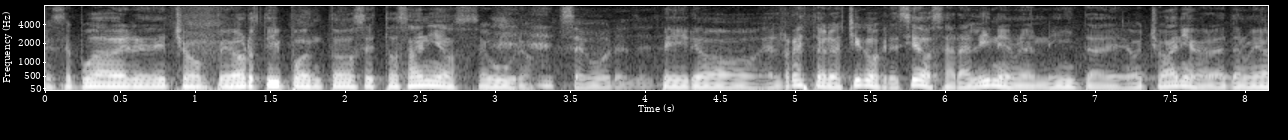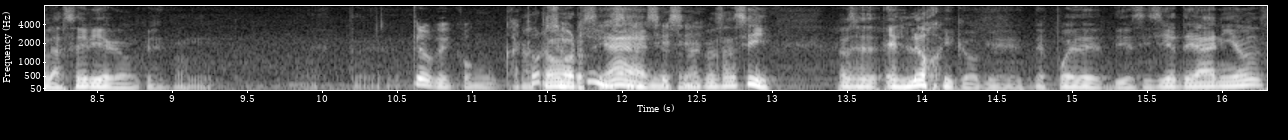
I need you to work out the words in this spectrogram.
Que se pudo haber hecho un peor tipo en todos estos años, seguro. seguro. sí. Pero el resto de los chicos creció. Saraline era una niñita de 8 años que había terminado la serie con, que- con Creo que con 14, 14, o 15, años, sí, sí. una cosa así. Entonces es lógico que después de 17 años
